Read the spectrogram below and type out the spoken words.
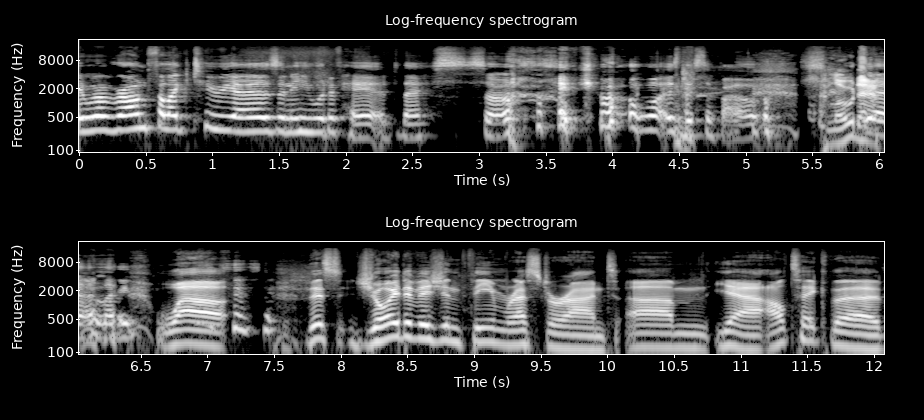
they were around for like two years and he would have hated this so like what is this about slow down. yeah like Wow. this Joy Division theme restaurant. Um, yeah, I'll take the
